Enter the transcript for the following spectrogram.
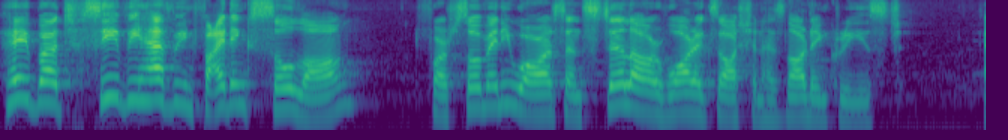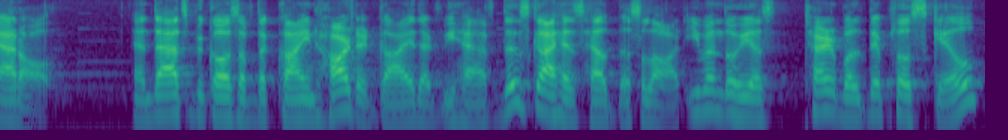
Hey, but see, we have been fighting so long for so many wars and still our war exhaustion has not increased at all. And that's because of the kind-hearted guy that we have. This guy has helped us a lot. Even though he has terrible Diplo skill,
